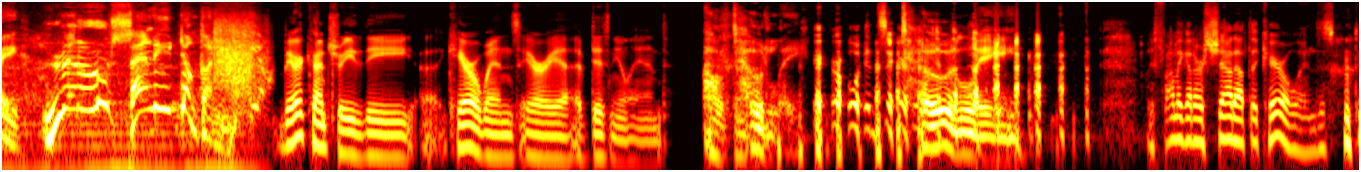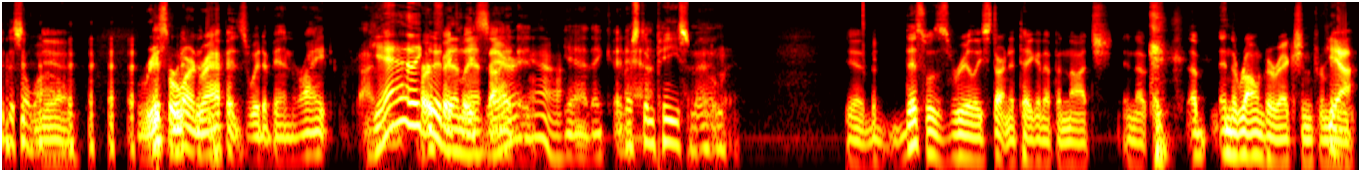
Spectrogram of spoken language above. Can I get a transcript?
Ole little Sandy Duncan. Bear Country, the uh, Carowinds area of Disneyland. Oh, totally, Carowinds. area. totally. We finally got our shout out to Carowinds. This took us a while. Yeah. Rip Roaring Rapids would have been right. I mean, Yeah, they could have done perfectly that there, cited. yeah. they could. Rest have. in peace, man. Yeah, but this was really starting to take it up a notch in the in the wrong direction for me. Yeah.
